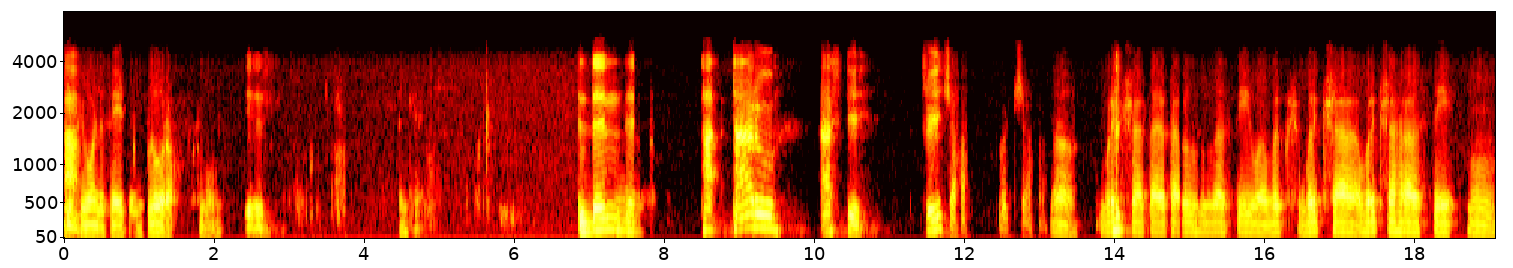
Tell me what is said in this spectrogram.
Ah. if you want to say it in plural Hmm, yes. okay And then uh, ta- Taru asti. Three. वृक्षः वृक्षः Ah, वृक्ष त- तरुः अस्ति वा वृक्ष वृक्ष वृक्षः अस्ति Hmm,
